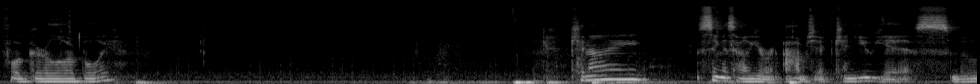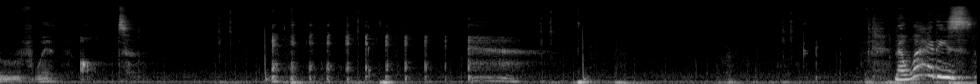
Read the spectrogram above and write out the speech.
for a girl or a boy. Can I Seeing as how you're an object, can you, yes, move with Alt? now, why are these,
